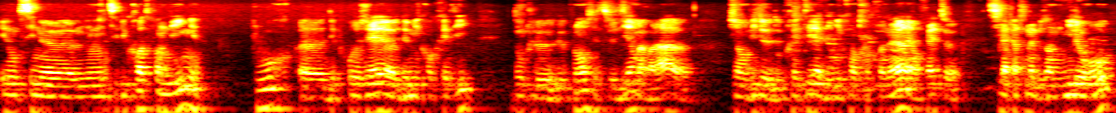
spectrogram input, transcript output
Et donc, c'est, du crowdfunding pour euh, des projets euh, de microcrédit. Donc, le, plan, c'est de se dire, bah voilà, j'ai envie de, prêter à des micro-entrepreneurs. Et en fait, si la personne a besoin de 1000 euros,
